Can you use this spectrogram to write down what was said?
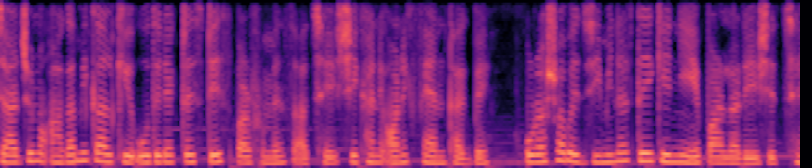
যার জন্য আগামীকালকে ওদের একটা স্টেজ পারফরমেন্স আছে, সেখানে অনেক ফ্যান থাকবে। ওরা সবাই জিমিনার থেকে নিয়ে পার্লারে এসেছে।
